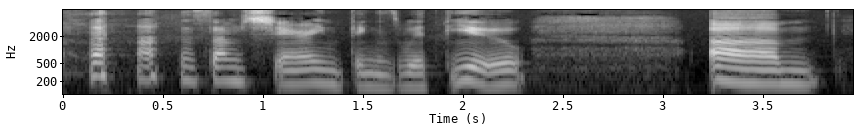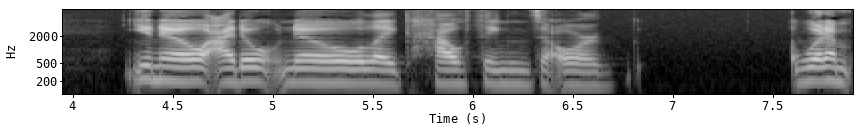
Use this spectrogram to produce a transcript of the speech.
as I'm sharing things with you, um, you know, I don't know like how things are, what I'm,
